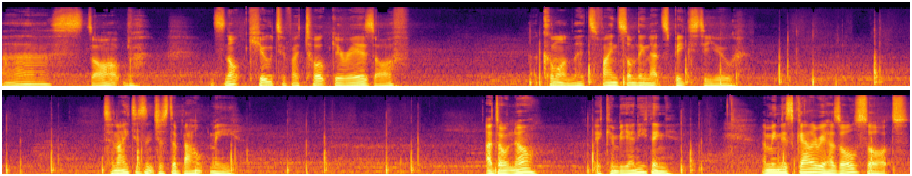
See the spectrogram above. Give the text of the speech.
Ah, stop. It's not cute if I talk your ears off. Come on, let's find something that speaks to you. Tonight isn't just about me. I don't know. It can be anything. I mean, this gallery has all sorts.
